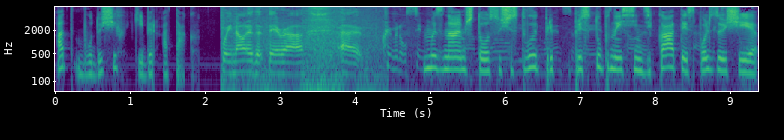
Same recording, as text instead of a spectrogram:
от будущих кибератак. Э, Мы знаем, что существуют преступные синдикаты, использующие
